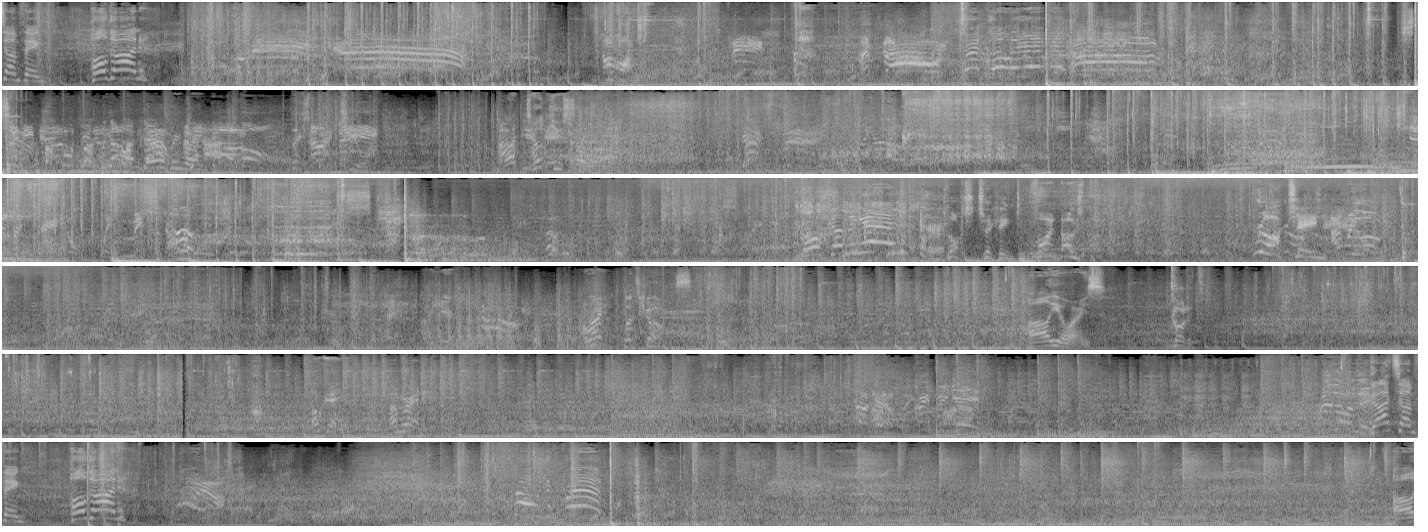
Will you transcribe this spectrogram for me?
Something. Hold on. Coming in! Clock's ticking. Find those. Rotting! I'm reloading! Hey, I'm here. Alright, let's go. All yours.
